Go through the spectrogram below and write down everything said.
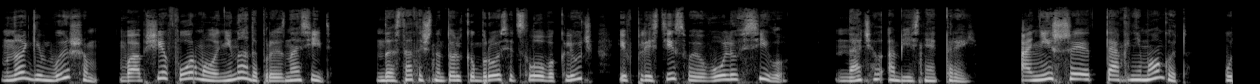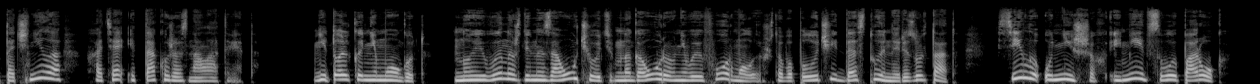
Многим высшим вообще формулы не надо произносить. Достаточно только бросить слово «ключ» и вплести свою волю в силу. Начал объяснять Трей. «А низшие так не могут?» — уточнила, хотя и так уже знала ответ. «Не только не могут, но и вынуждены заучивать многоуровневые формулы, чтобы получить достойный результат. Сила у низших имеет свой порог,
